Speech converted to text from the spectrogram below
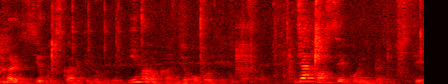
形がウビカレテスよく使われてるので今の漢字を覚えておいてください。じゃあ発声これぐらいにして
